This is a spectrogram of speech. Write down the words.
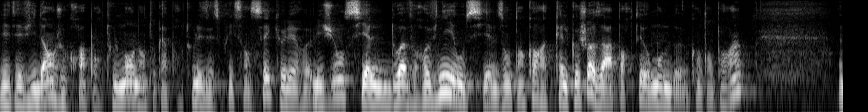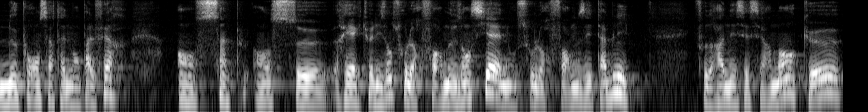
Il est évident, je crois, pour tout le monde, en tout cas pour tous les esprits sensés, que les religions, si elles doivent revenir ou si elles ont encore quelque chose à apporter au monde contemporain, ne pourront certainement pas le faire en se réactualisant sous leurs formes anciennes ou sous leurs formes établies. Il faudra nécessairement que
